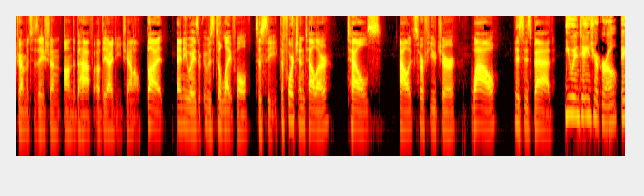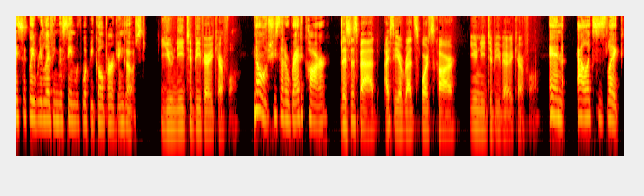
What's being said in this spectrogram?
dramatization on the behalf of the ID channel. But anyways, it was delightful to see. The fortune teller tells Alex her future. Wow, this is bad. You in danger, girl. Basically reliving the scene with Whoopi Goldberg and Ghost. You need to be very careful. No, she said a red car. This is bad. I see a red sports car. You need to be very careful. And Alex is like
